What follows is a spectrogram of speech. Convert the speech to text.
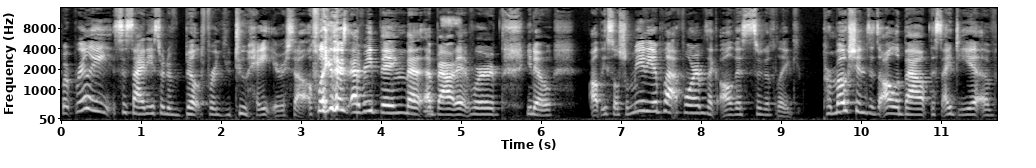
but really society is sort of built for you to hate yourself. Like there's everything that about it where, you know, all these social media platforms, like all this sort of like promotions is all about this idea of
